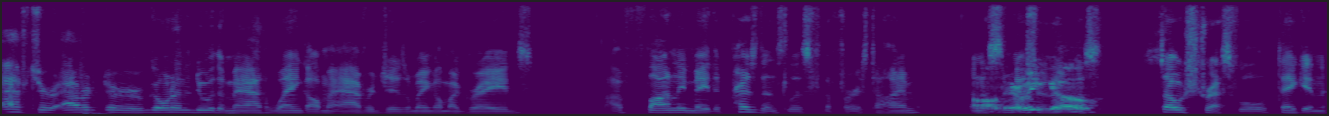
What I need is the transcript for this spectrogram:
after after going in to do the math, weighing all my averages, weighing all my grades, I finally made the president's list for the first time. in a Oh, there we go. was So stressful, taking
